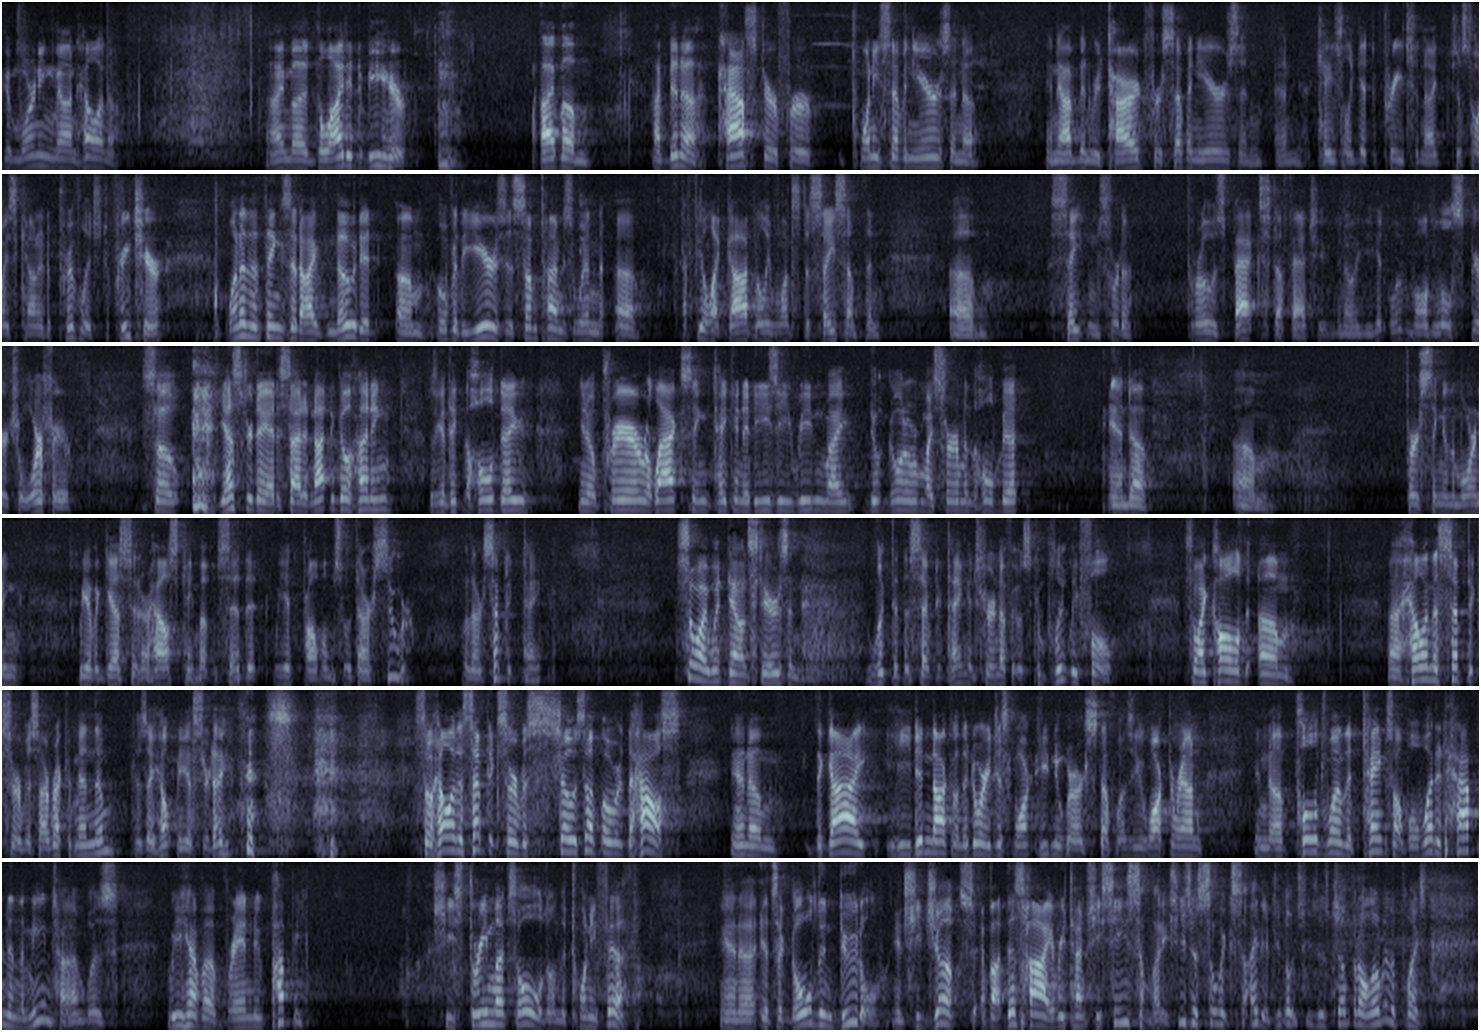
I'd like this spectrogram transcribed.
Good morning, Mount Helena. I'm uh, delighted to be here. I've, um, I've been a pastor for 27 years, and, uh, and I've been retired for seven years, and, and occasionally get to preach, and I just always counted a privilege to preach here. One of the things that I've noted um, over the years is sometimes when uh, I feel like God really wants to say something, um, Satan sort of throws back stuff at you. You know, you get involved in a little spiritual warfare. So yesterday I decided not to go hunting. I was going to take the whole day, you know, prayer, relaxing, taking it easy, reading my, going over my sermon, the whole bit. And uh, um, first thing in the morning, we have a guest at our house came up and said that we had problems with our sewer, with our septic tank. So I went downstairs and looked at the septic tank, and sure enough, it was completely full. So I called um, uh, Helena Septic Service. I recommend them because they helped me yesterday. so Helena Septic Service shows up over at the house, and um, the guy he didn't knock on the door. He just walked. He knew where our stuff was. He walked around and uh, pulled one of the tanks off. Well, what had happened in the meantime was we have a brand new puppy. She's three months old on the 25th. And uh, it's a golden doodle, and she jumps about this high every time she sees somebody. She's just so excited, you know, she's just jumping all over the place.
